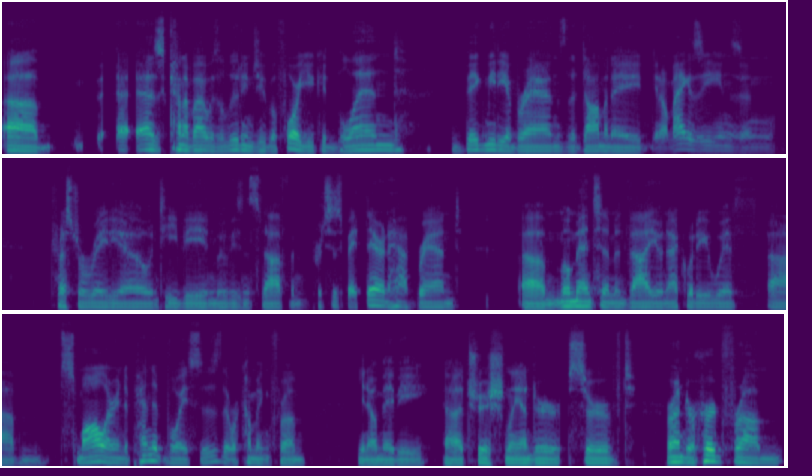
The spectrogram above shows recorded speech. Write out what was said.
uh, as kind of I was alluding to before, you could blend big media brands that dominate, you know, magazines and terrestrial radio and TV and movies and stuff, and participate there and have brand um, momentum and value and equity with um, smaller independent voices that were coming from, you know, maybe uh, traditionally underserved or underheard from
